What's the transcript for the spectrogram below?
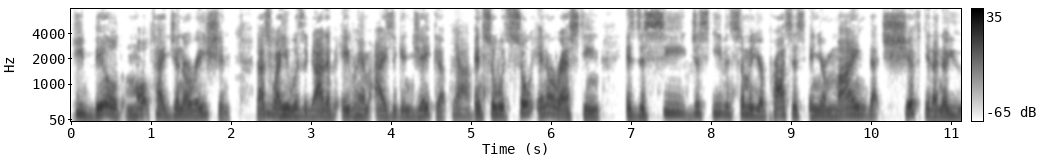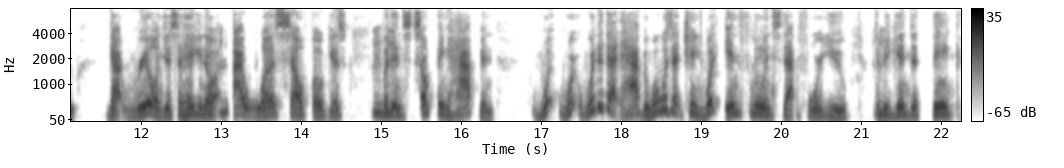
He built multi generation. That's Mhm. why He was a God of Abraham, Isaac, and Jacob. Yeah. And so, what's so interesting is to see just even some of your process in your mind that shifted. I know you got real and just said, "Hey, you know, Mhm. I was self focused." but Mhm. then something happened. What, where did that happen? What was that change? What influenced that for you to Mm. begin to think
